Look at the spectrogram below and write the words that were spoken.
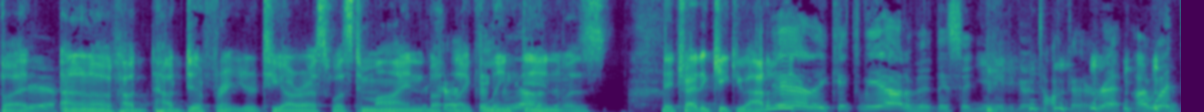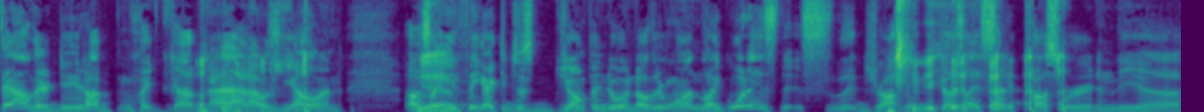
but yeah. I don't know how how different your TRS was to mine. They but like LinkedIn was, they tried to kick you out of yeah, it. Yeah, they kicked me out of it. They said you need to go talk to the rep. I went down there, dude. I'm like got mad. I was yelling. I was yeah. like, you think I could just jump into another one? Like, what is this? They dropped me because I said a cuss word in the uh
